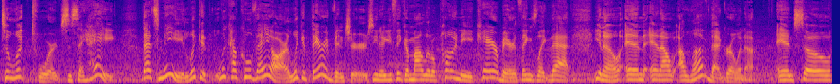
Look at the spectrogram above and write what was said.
to look towards to say, "Hey, that's me. Look at look how cool they are. Look at their adventures." You know, you think of My Little Pony, Care Bear, things like that, you know, and and I I loved that growing up. And so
